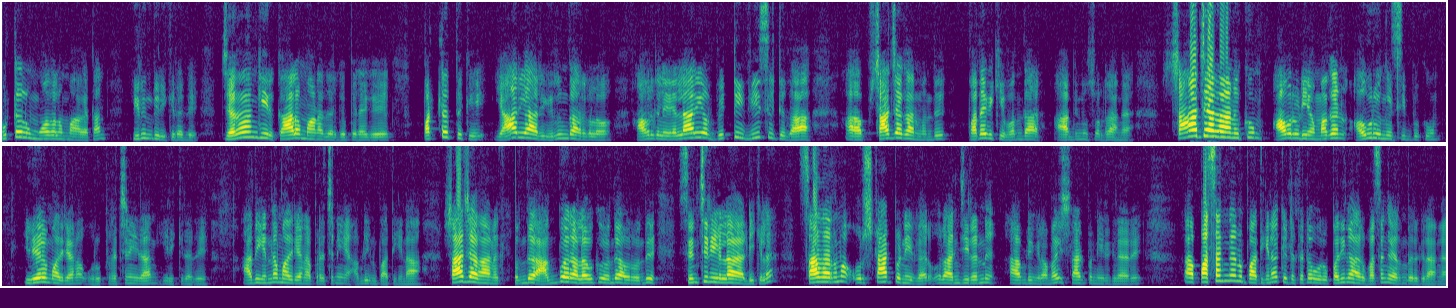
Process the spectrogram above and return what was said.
முட்டலும் மோதலுமாகத்தான் இருந்திருக்கிறது. ஜஹாங்கீர் காலமானதற்கு பிறகு பட்டத்துக்கு யார் யார் இருந்தார்களோ அவர்களை எல்லாரையும் வெட்டி வீசிட்டு தான் ஷாஜகான் வந்து பதவிக்கு வந்தார் அப்படின்னு சொல்கிறாங்க ஷாஜகானுக்கும் அவருடைய மகன் அவுரங்கசீப்புக்கும் இதே மாதிரியான ஒரு பிரச்சனை தான் இருக்கிறது. அது என்ன மாதிரியான பிரச்சனை அப்படின்னு பார்த்தீங்கன்னா ஷாஜகானுக்கு வந்து அக்பர் அளவுக்கு வந்து அவர் வந்து செஞ்சுரியெல்லாம் அடிக்கலை. சாதாரணமாக ஒரு ஸ்டார்ட் பண்ணியிருக்காரு ஒரு அஞ்சு ரன்னு அப்படிங்கிற மாதிரி ஸ்டார்ட் பண்ணியிருக்கிறாரு. பசங்கன்னு பார்த்தீங்கன்னா கிட்டத்தட்ட ஒரு பதினாறு பசங்க இருந்திருக்கிறாங்க.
